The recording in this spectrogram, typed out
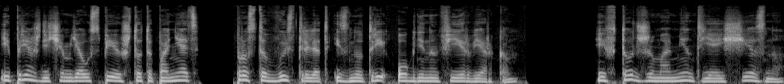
и прежде чем я успею что-то понять, просто выстрелят изнутри огненным фейерверком. И в тот же момент я исчезну,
